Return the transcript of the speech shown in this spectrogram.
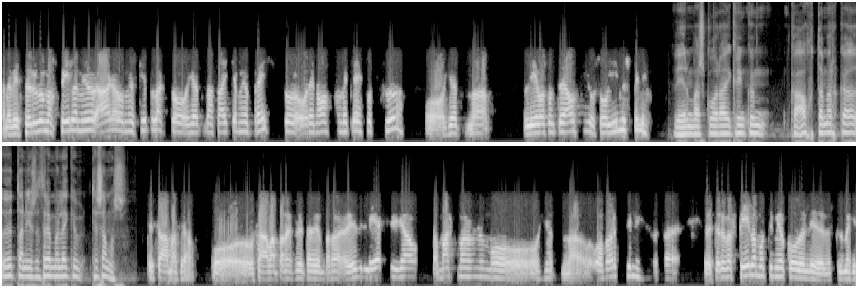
Þannig að við þurfum að spila mjög agað og mjög skipulagt og hérna sækja mjög breytt og, og reyna og hérna lifa svolítið á því og svo línuspili. Við erum að skora í kringum hvað áttamörka utan í þessu þremmu leikjum til samans? Til saman já. Og það var bara eins og þetta við bara auðlesi hjá markmannunum og, og hérna og vördinni þetta Við erum að spila mútið mjög góðu liðum, við skulum ekki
